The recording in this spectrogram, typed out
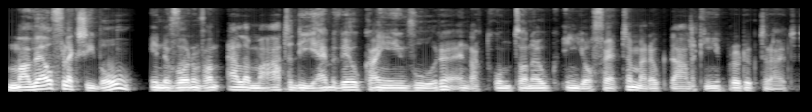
Maar wel flexibel in de vorm van alle maten die je hebben wil, kan je invoeren. En dat komt dan ook in je offerte, maar ook dadelijk in je product eruit.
